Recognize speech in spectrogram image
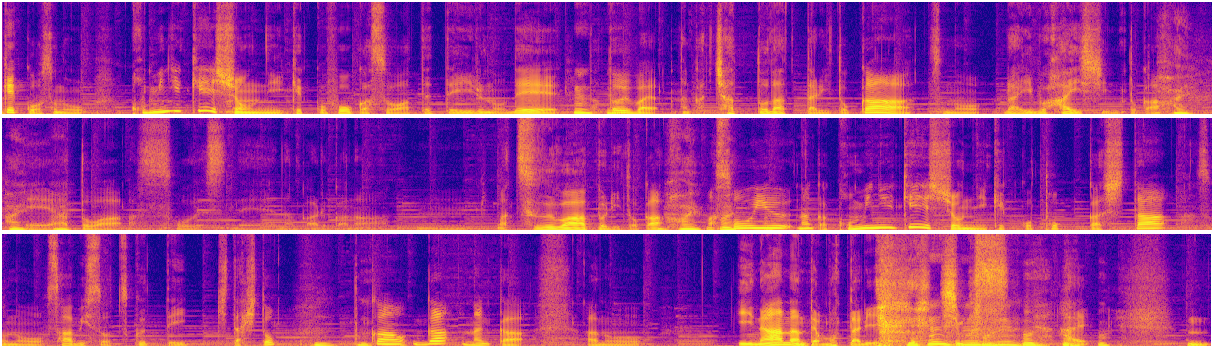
結構そのコミュニケーションに結構フォーカスを当てているので例えばなんかチャットだったりとかそのライブ配信とか、えーあとはそうですねなんかあるかな、うん。まあ、通話アプリとか、はいまあ、そういうなんかコミュニケーションに結構特化したそのサービスを作ってきた人とかがなんかあのいいななんて思ったりします。うんうんうん。はい。うん。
